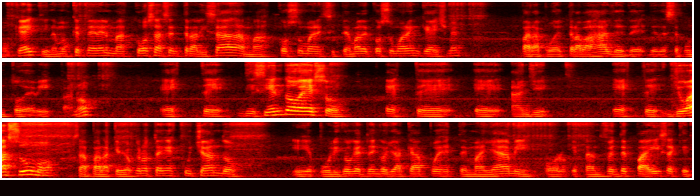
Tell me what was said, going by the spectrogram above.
¿Ok? Tenemos que tener más cosas centralizadas, más consumer, sistema de consumer engagement para poder trabajar desde, desde ese punto de vista, ¿no? Este, diciendo eso, este, eh, Angie, este, yo asumo, o sea, para aquellos que no estén escuchando, y el público que tengo yo acá, pues este, en Miami, o los que están en diferentes países que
